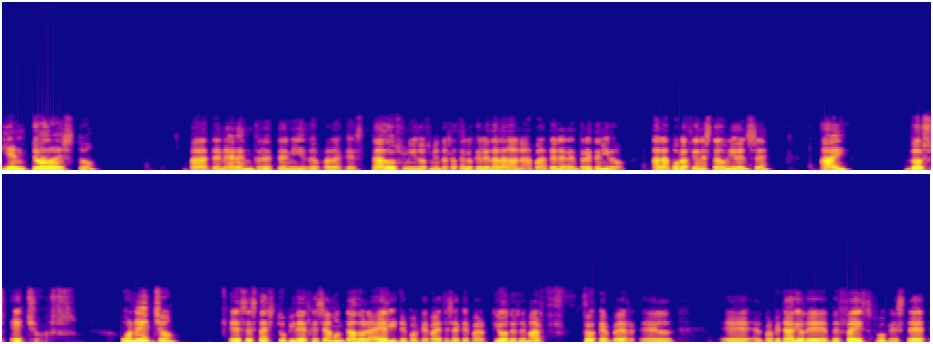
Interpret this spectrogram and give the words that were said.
Y en todo esto, para tener entretenido, para que Estados Unidos, mientras hace lo que le da la gana, para tener entretenido a la población estadounidense, hay dos hechos. Un hecho es esta estupidez que se ha montado la élite, porque parece ser que partió desde Mark Zuckerberg, el, eh, el propietario de, Facebook, esta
